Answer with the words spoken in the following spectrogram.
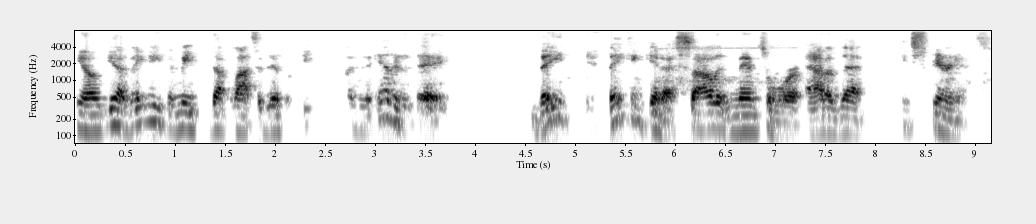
you know, yeah, they need to meet lots of different people. But at the end of the day, they if they can get a solid mentor out of that experience,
